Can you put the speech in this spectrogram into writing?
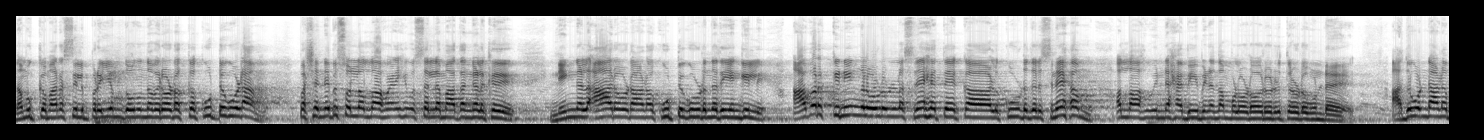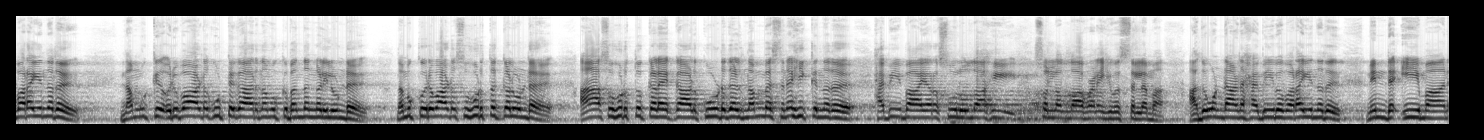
നമുക്ക് മനസ്സിൽ പ്രിയം തോന്നുന്നവരോടൊക്കെ കൂട്ടുകൂടാം. പക്ഷെ നബി സല്ലല്ലാഹു അലൈഹി വസല്ലമ തങ്ങൾക്ക് നിങ്ങൾ ആരോടാണോ കൂട്ടുകൂടുന്നത് എങ്കിൽ അവർക്ക് നിങ്ങളോടുള്ള സ്നേഹത്തെക്കാൾ കൂടുതൽ സ്നേഹം അള്ളാഹുവിന്റെ ഹബീബിന് നമ്മളോട് ഓരോരുത്തരോടുമുണ്ട്. അതുകൊണ്ടാണ് പറയുന്നത് നമുക്ക് ഒരുപാട് കൂട്ടുകാർ നമുക്ക് ബന്ധങ്ങളിലുണ്ട്. നമുക്ക് ഒരുപാട് സുഹൃത്തുക്കളുണ്ട്. ആ സുഹൃത്തുക്കളെക്കാൾ കൂടുതൽ നമ്മെ സ്നേഹിക്കുന്നത് ഹബീബായ റസൂലുല്ലാഹി സ്വല്ലല്ലാഹു അലൈഹി വസല്ലമ. അതുകൊണ്ടാണ് ഹബീബ് പറയുന്നത് നിന്റെ ഈമാൻ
